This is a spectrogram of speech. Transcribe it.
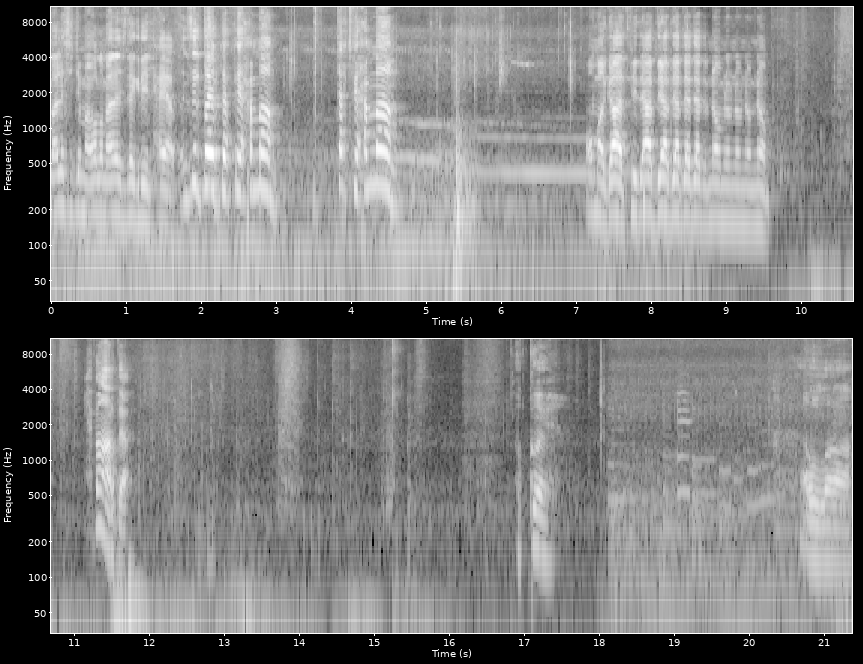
معلش يا جماعة والله معلش ده قليل الحياة. انزل طيب تحت في حمام. تحت في حمام. oh my god في ذئاب ذئاب ذئاب ذئاب ذئاب. نوم نوم نوم نوم نوم. حمار ذا. okay. الله.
